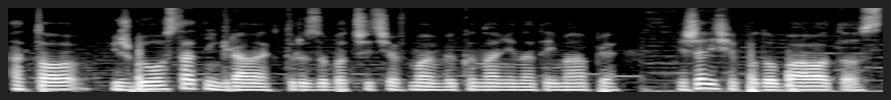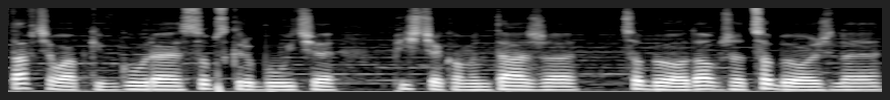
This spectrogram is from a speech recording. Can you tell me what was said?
A to już był ostatni granek, który zobaczycie w moim wykonaniu na tej mapie. Jeżeli się podobało, to stawcie łapki w górę, subskrybujcie, piszcie komentarze, co było dobrze, co było źle.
